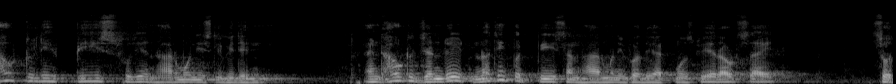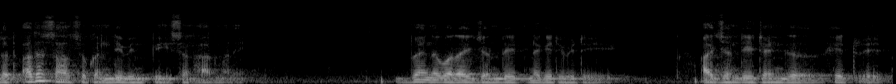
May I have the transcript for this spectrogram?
How to live peacefully and harmoniously within. And how to generate nothing but peace and harmony for the atmosphere outside so that others also can live in peace and harmony. Whenever I generate negativity, I generate anger, hatred,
